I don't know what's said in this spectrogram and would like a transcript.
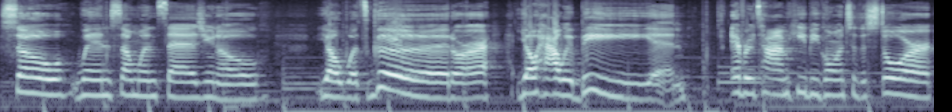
So when someone says, you know, yo, what's good, or yo, how it be, and every time he be going to the store,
